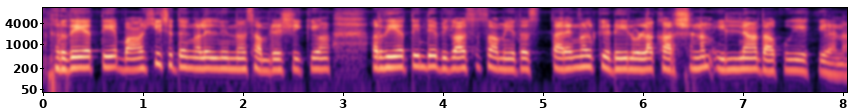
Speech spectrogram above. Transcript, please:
ഹൃദയത്തെ ബാഹ്യശുദ്ധങ്ങളിൽ നിന്ന് സംരക്ഷിക്കുക. ഹൃദയത്തിന്റെ വികാസ സമയത്ത് സ്ഥലങ്ങൾക്കിടയിലുള്ള കർഷണം ഇല്ലാതാക്കുകയൊക്കെയാണ്.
